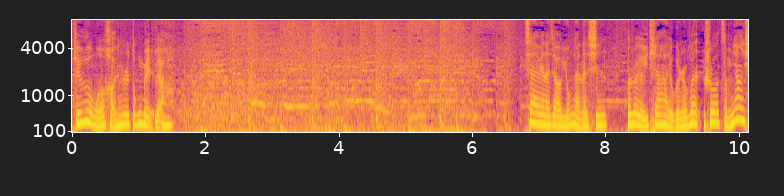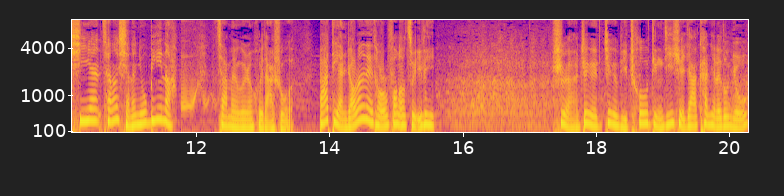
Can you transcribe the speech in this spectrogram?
这恶魔好像是东北的啊。下面呢叫勇敢的心，他说有一天啊，有个人问说怎么样吸烟才能显得牛逼呢？下面有个人回答说，把点着了那头放到嘴里。是啊，这个这个比抽顶级雪茄看起来都牛。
